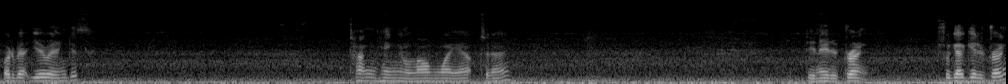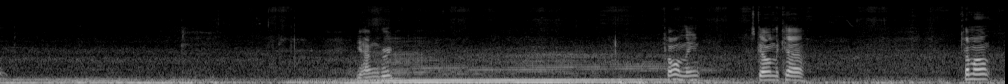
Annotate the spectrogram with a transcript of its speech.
What about you, Angus? Tongue hanging a long way out today. Do you need a drink? Should we go get a drink? You hungry? Come on then. Let's go in the car. Come on.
